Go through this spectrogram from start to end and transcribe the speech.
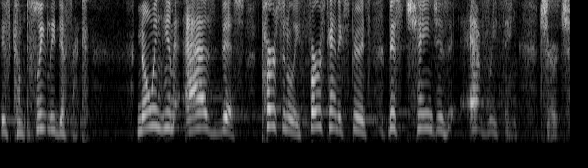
is completely different. Knowing him as this, personally, firsthand experience, this changes everything, church.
